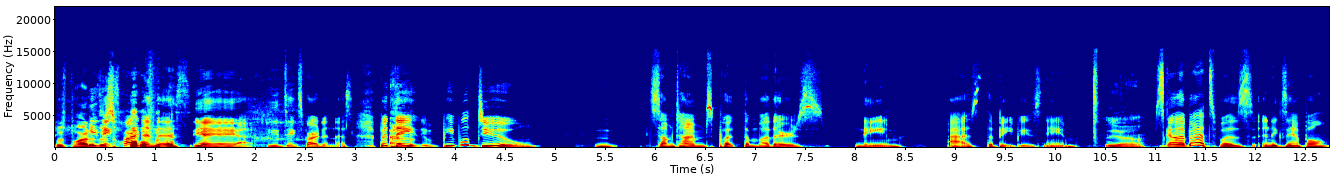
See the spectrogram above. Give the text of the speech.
was part he of this. He takes part in thing. this. Yeah, yeah, yeah. He takes part in this. But they people do m- sometimes put the mother's name as the baby's name. Yeah, Skylar Batts was an example.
